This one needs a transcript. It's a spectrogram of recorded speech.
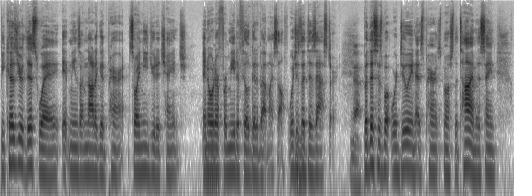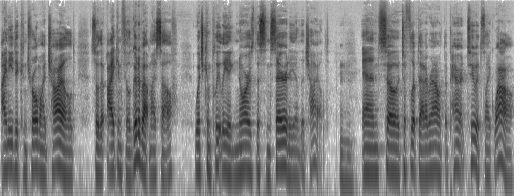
because you're this way, it means I'm not a good parent. So I need you to change in order for me to feel good about myself, which is a mm-hmm. disaster. Yeah. But this is what we're doing as parents most of the time is saying, I need to control my child so that I can feel good about myself, which completely ignores the sincerity of the child. Mm-hmm. And so to flip that around with the parent too, it's like, wow,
